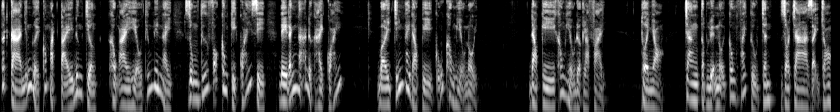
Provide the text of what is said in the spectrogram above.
Tất cả những người có mặt tại đương trường không ai hiểu thiếu niên này dùng thứ võ công kỳ quái gì để đánh ngã được hai quái. Bởi chính ngay Đào Kỳ cũng không hiểu nổi. Đào Kỳ không hiểu được là phải. Thuở nhỏ, chàng tập luyện nội công phái cửu chân do cha dạy cho,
